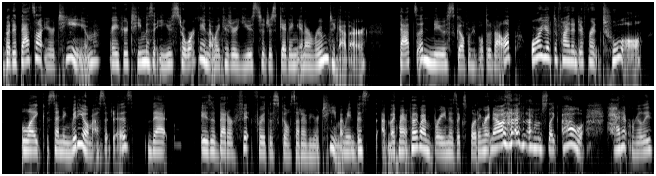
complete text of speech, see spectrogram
But if that's not your team, right? If your team isn't used to working that way because you're used to just getting in a room together, that's a new skill for people to develop. Or you have to find a different tool like sending video messages that is a better fit for the skill set of your team. I mean, this like my, I feel like my brain is exploding right now, and I'm just like, oh, hadn't really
